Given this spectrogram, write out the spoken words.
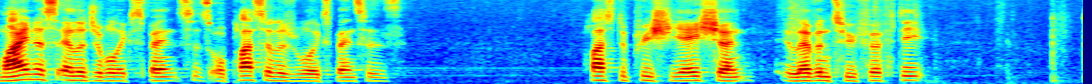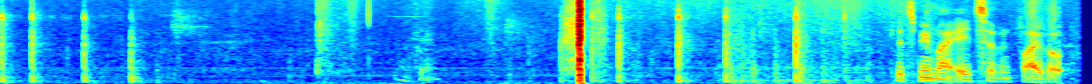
minus eligible expenses or plus eligible expenses plus depreciation 11250 gets me my 8750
